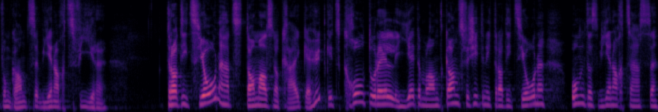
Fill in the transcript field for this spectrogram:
vom ganzen Weihnachtsfeiern. Traditionen hat es damals noch keine gegeben. Heute gibt es kulturell in jedem Land ganz verschiedene Traditionen um das Weihnachtsessen.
